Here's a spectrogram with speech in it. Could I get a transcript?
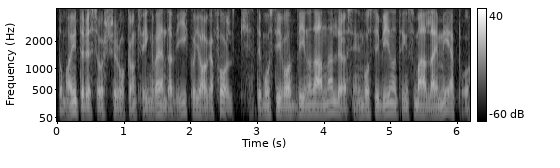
de har ju inte resurser att åka omkring varenda vik och jaga folk. Det måste ju bli någon annan lösning. Det måste ju bli någonting som alla är med på.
